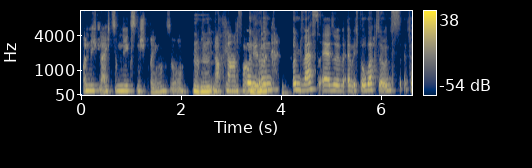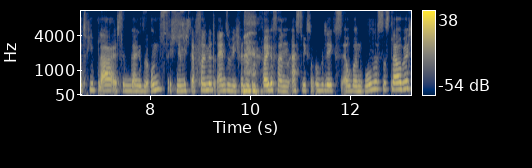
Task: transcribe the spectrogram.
und nicht gleich zum nächsten springen, so mhm. nach Plan vorgehen. Und, und, und, was, also äh, ich beobachte uns Vertriebler, ich sage so uns, ich nehme mich da voll mit rein, so wie ich weiß nicht, die Folge von Asterix und Obelix, Erobern Rom ist das, glaube ich,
